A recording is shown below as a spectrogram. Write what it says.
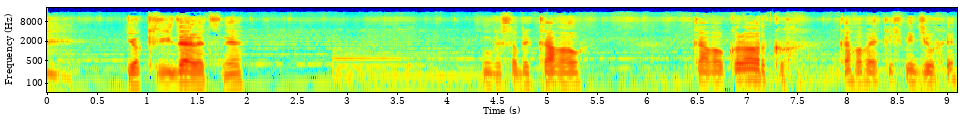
Jaki widelec, nie? Mówię sobie kawał, kawał kolorku, kawał jakiejś miedziuchy.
